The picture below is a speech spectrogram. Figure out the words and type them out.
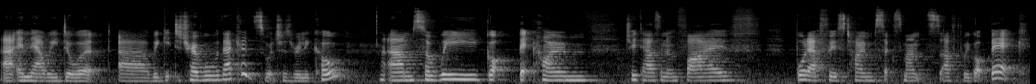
uh, and now we do it. Uh, we get to travel with our kids, which is really cool. Um, so we got back home 2005. Bought our first home six months after we got back.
